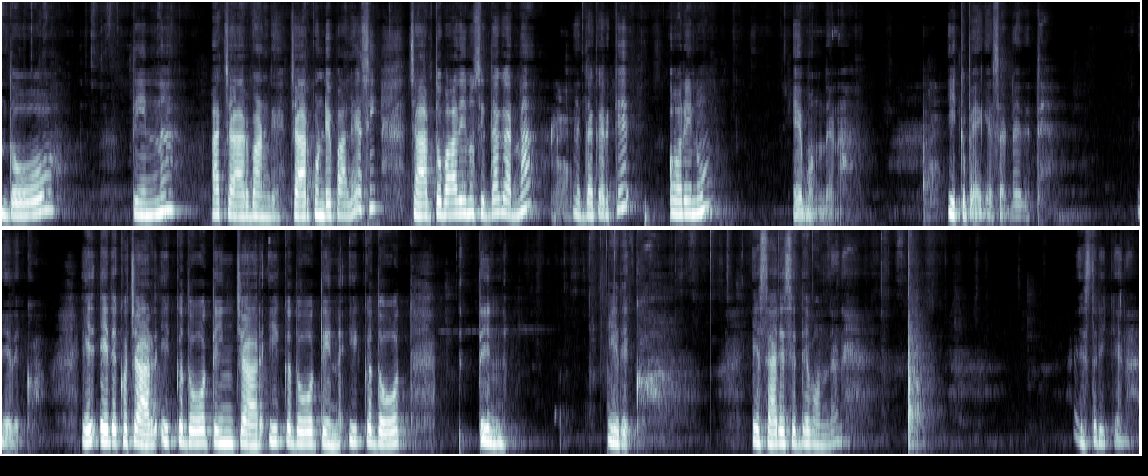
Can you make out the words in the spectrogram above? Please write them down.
ਦੋ, ਤਿੰਨ ਆ ਚਾਰ ਬਣ ਗਏ। ਚਾਰ ਕੁੰਡੇ ਪਾ ਲਏ ਅਸੀਂ। ਚਾਰ ਤੋਂ ਬਾਅਦ ਇਹਨੂੰ ਸਿੱਧਾ ਕਰਨਾ ਇਦਾਂ ਕਰਕੇ ਔਰ ਇਹਨੂੰ ਇਹ ਬੁਣ ਦੇਣਾ। ਇੱਕ ਪੈ ਗਿਆ ਸਾਡਾ ਇਹਦੇ ਤੇ। ਇਹ ਦੇਖੋ। ਇਹ ਇਹ ਦੇਖੋ ਚਾਰ 1 2 3 4 1 2 3 1 2 3 ਇਹ ਦੇਖੋ। ਇਹ ਸਾਰੇ ਸਿੱਧੇ ਬੁਣਦੇ ਨੇ ਇਸ ਤਰੀਕੇ ਨਾਲ।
